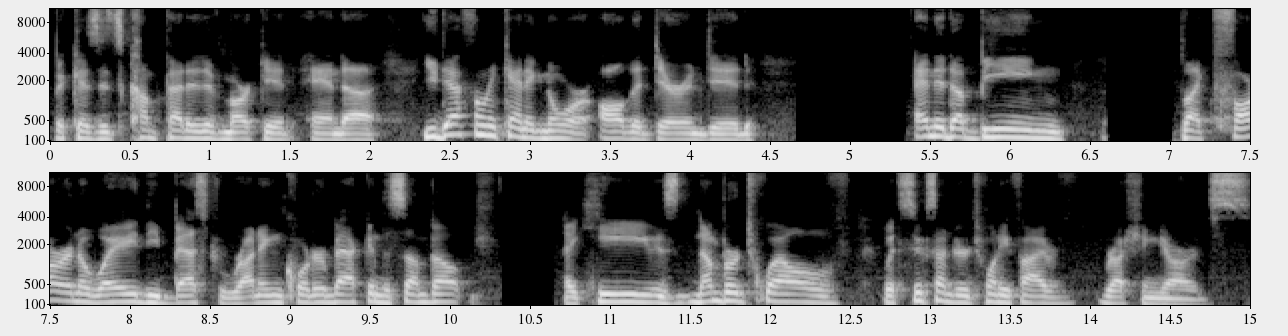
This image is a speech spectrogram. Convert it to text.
because it's competitive market, and uh, you definitely can't ignore all that Darren did ended up being like far and away the best running quarterback in the Sun Belt. Like he is number 12 with 625 rushing yards.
